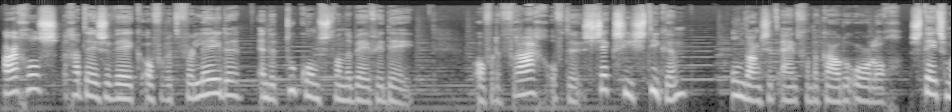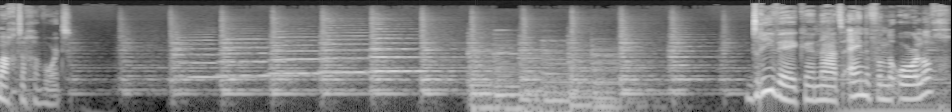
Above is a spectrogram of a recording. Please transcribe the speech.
Argos gaat deze week over het verleden en de toekomst van de BVD. Over de vraag of de stiekem, ondanks het eind van de Koude Oorlog, steeds machtiger wordt. Drie weken na het einde van de oorlog,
